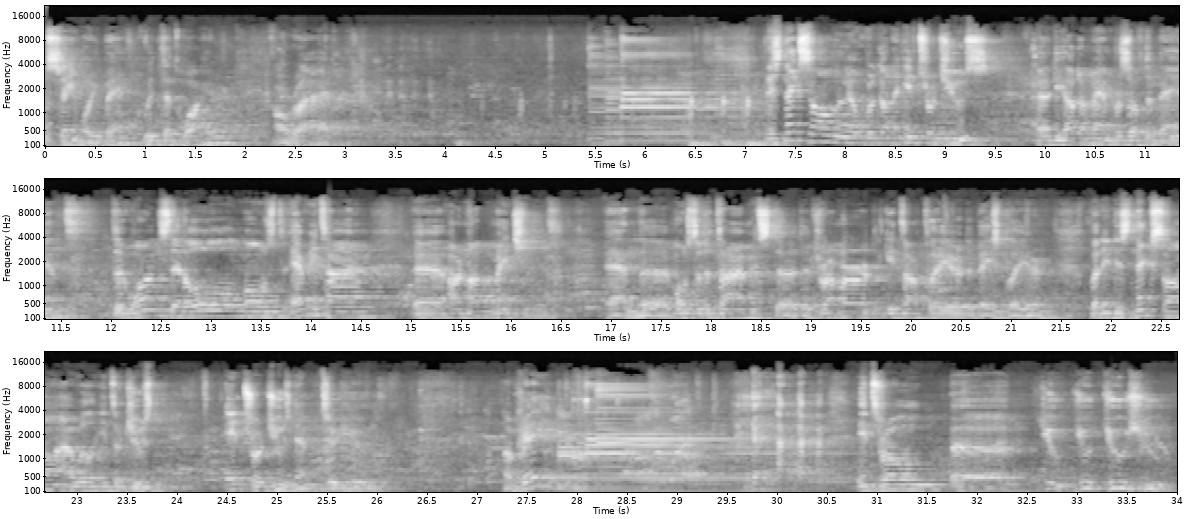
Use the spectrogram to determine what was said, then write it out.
the same way back with that wire? All right. This next song, uh, we're gonna introduce uh, the other members of the band, the ones that almost every time uh, are not mentioned. And uh, most of the time it's the, the drummer, the guitar player, the bass player. But in this next song, I will introduce introduce them to you. Okay? Intro, uh, you, you, use you.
